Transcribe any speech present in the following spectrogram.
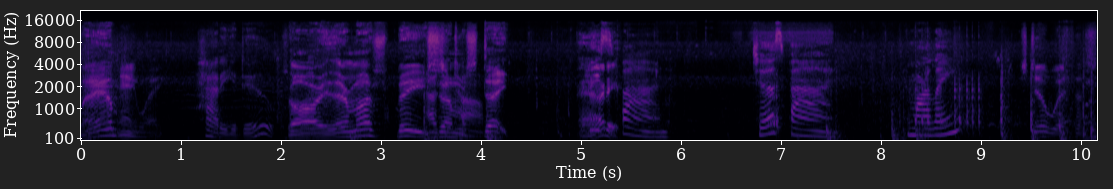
Ma'am? Anyway. How do you do? Sorry, there must be How's your some Tom? mistake. He's fine. Just fine. Marlene? Still with us.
